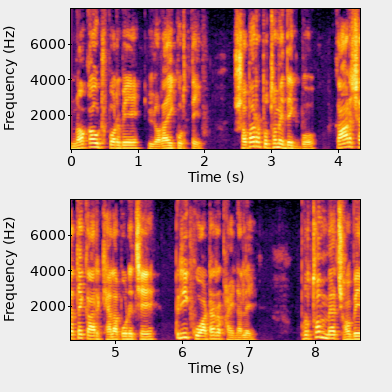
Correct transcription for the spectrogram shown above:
নকআউট পর্বে লড়াই করতে। সবার প্রথমে দেখব কার সাথে কার খেলা পড়েছে প্রি কোয়ার্টার ফাইনালে। প্রথম ম্যাচ হবে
